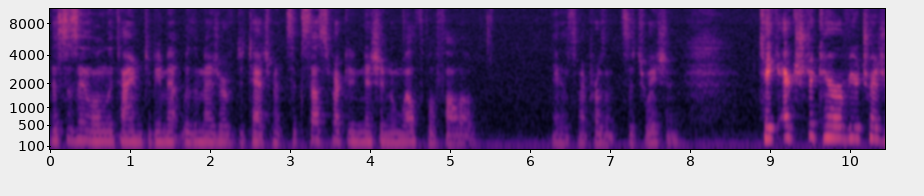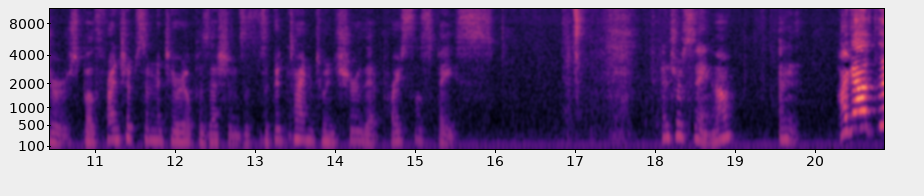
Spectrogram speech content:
This is a lonely time to be met with a measure of detachment. Success, recognition, and wealth will follow. Hey, that's my present situation. Take extra care of your treasures, both friendships and material possessions. It's a good time to ensure that priceless space. Interesting, huh? And I got this.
